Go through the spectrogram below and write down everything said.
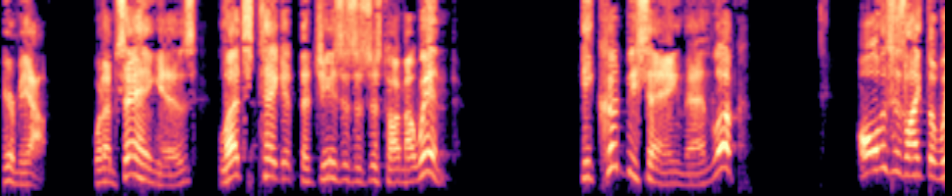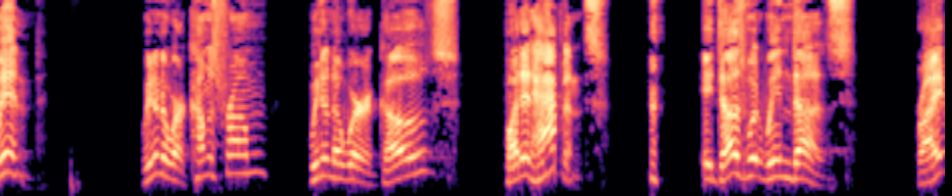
Hear me out. What I'm saying is, let's take it that Jesus is just talking about wind. He could be saying then, look, all this is like the wind. We don't know where it comes from, we don't know where it goes, but it happens. it does what wind does, right?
